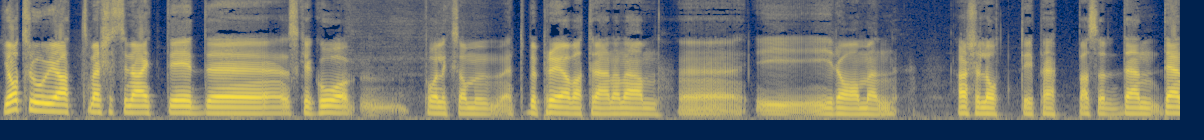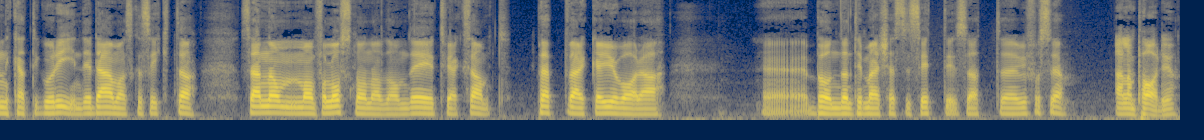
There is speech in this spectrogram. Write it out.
Jag tror ju att Manchester United eh, ska gå på liksom ett beprövat tränarnamn eh, i, i ramen. Ancelotti, Pep, alltså den, den kategorin. Det är där man ska sikta. Sen om man får loss någon av dem, det är tveksamt. Pep verkar ju vara eh, bunden till Manchester City så att eh, vi får se. Allan Pardew.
